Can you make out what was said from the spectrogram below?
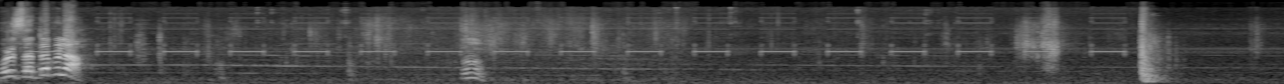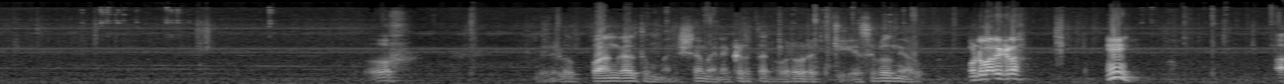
ഒരു സെറ്റപ്പില്ല ഓ വെളുപ്പാങ്കാലത്ത് മനുഷ്യ മെനക്കെടുത്താൻ ഓരോരോ കേസുകൾ നേറും കൊണ്ട് മാറിക്കടാ ഉം. ആ.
